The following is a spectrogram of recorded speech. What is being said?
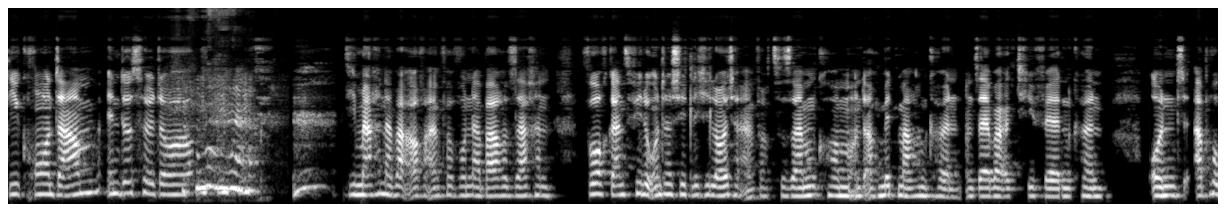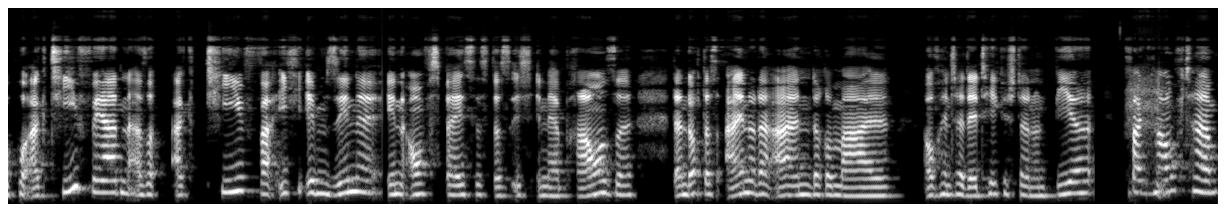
die Grand Dame in Düsseldorf. die machen aber auch einfach wunderbare Sachen, wo auch ganz viele unterschiedliche Leute einfach zusammenkommen und auch mitmachen können und selber aktiv werden können. Und apropos aktiv werden, also aktiv war ich im Sinne in Offspaces, dass ich in der Brause dann doch das ein oder andere Mal auch hinter der Theke stand und Bier verkauft habe.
